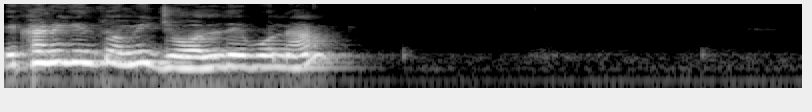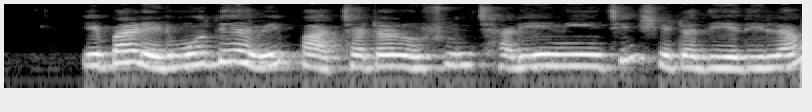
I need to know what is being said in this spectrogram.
এখানে কিন্তু আমি জল দেব না। এবার এর মধ্যে আমি পাঁচ ছটা রসুন ছাড়িয়ে নিয়েছি, সেটা দিয়ে দিলাম।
